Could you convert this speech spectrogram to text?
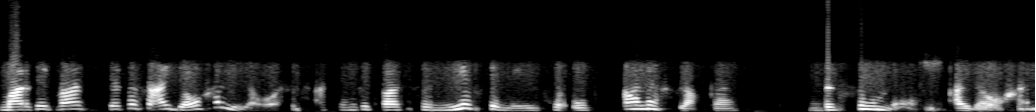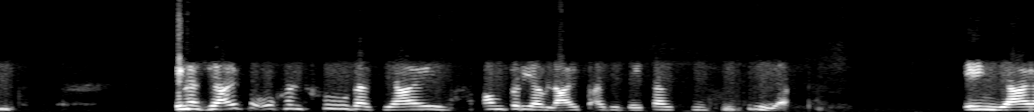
Maar dit was dit was 'n uitdagende jaar. Ek dink dit was vir meeste mense op alle vlakke besonder uitdagend. En as jy vanoggend voel dat jy amper jou lyf uit die bed uit moet sleep en jy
